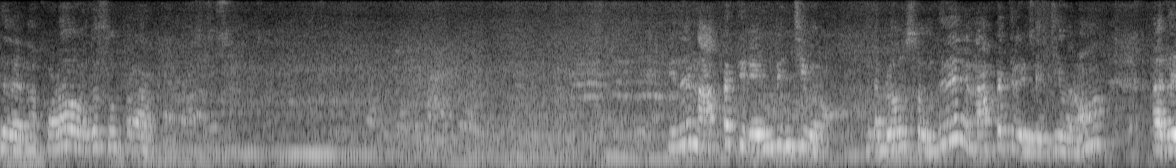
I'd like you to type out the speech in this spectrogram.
இதில் நான் புடவை வந்து சூப்பராக இருக்கும். இது நாற்பத்தி ரெண்டு இன்ச்சு வரும். இந்த ப்ளவுஸ் வந்து நாற்பத்தி ரெண்டு இன்ச்சு வரும். அது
